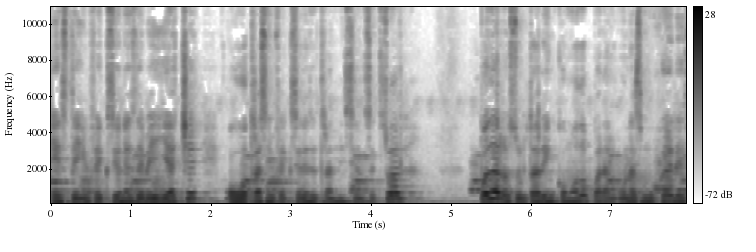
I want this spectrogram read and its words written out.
este, infecciones de VIH o otras infecciones de transmisión sexual puede resultar incómodo para algunas mujeres.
